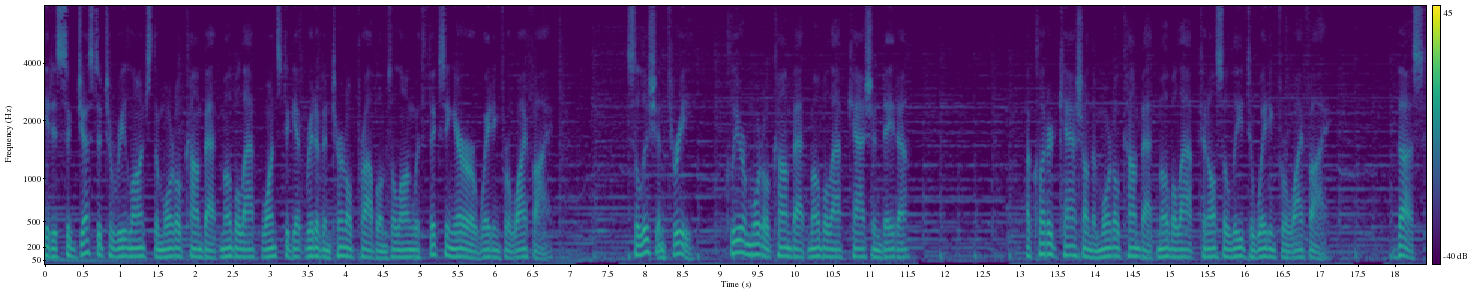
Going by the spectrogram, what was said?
it is suggested to relaunch the Mortal Kombat mobile app once to get rid of internal problems along with fixing error waiting for Wi-Fi. Solution 3, Clear Mortal Kombat mobile app cache and data. A cluttered cache on the Mortal Kombat mobile app can also lead to waiting for Wi-Fi. Thus,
